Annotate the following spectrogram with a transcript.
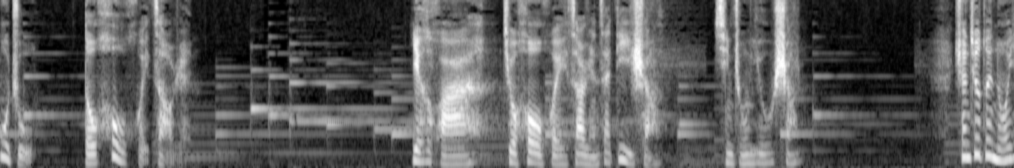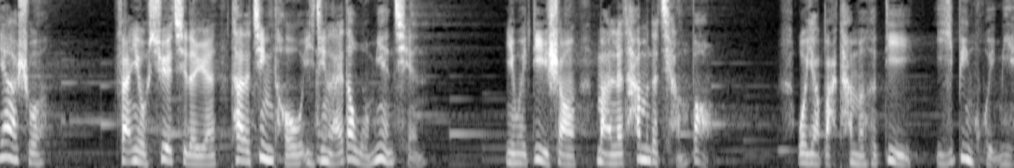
物主都后悔造人。耶和华就后悔造人在地上，心中忧伤。神就对挪亚说：“凡有血气的人，他的尽头已经来到我面前，因为地上满了他们的强暴，我要把他们和地一并毁灭。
